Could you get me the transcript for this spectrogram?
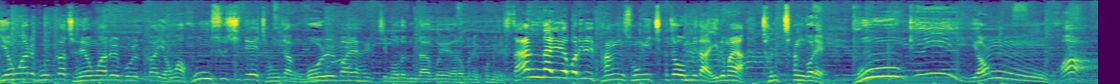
이 영화를 볼까 저 영화를 볼까 영화 홍수 시대의 정작 뭘 봐야 할지 모른다고요 여러분의 고민을 싹 날려버릴 방송이 찾아옵니다. 이름하여 전창걸의 부귀영화.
